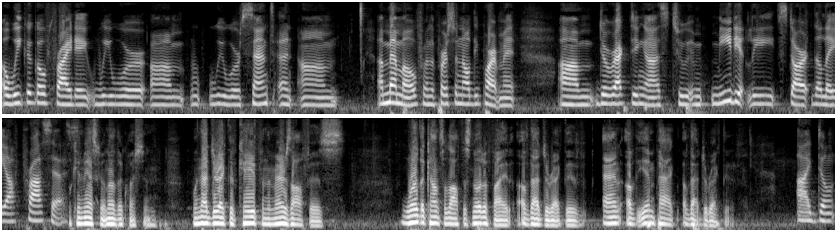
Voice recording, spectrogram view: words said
A week ago Friday, we were um, we were sent an, um, a memo from the personnel department um, directing us to immediately start the layoff process. Okay, let me ask you another question. When that directive came from the mayor's office, were the council office notified of that directive and of the impact of that directive? I don't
